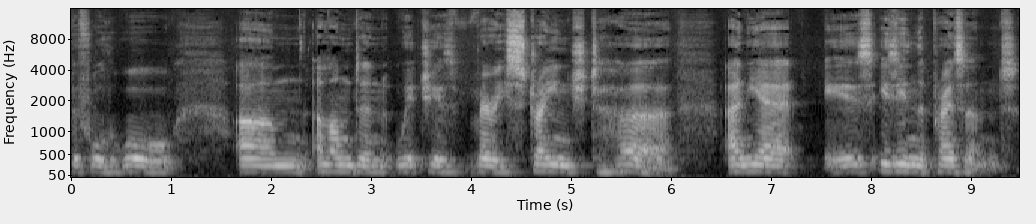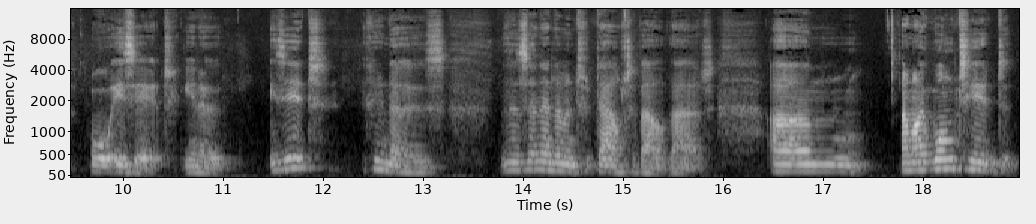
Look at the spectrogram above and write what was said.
before the war, um, a London which is very strange to her, and yet is is in the present, or is it? You know, is it? Who knows? There's an element of doubt about that. Um, and I wanted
